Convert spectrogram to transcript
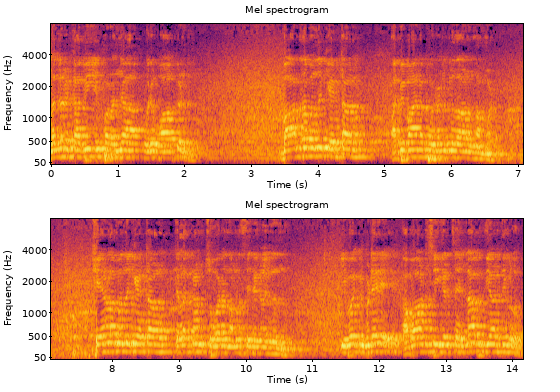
നല്ലൊരു കവി പറഞ്ഞ ഒരു വാക്കുണ്ട്. ഭാരതമെന്ന് കേട്ടാൽ അഭിമാന പുരളുകളാണ് നമ്മൾ. കേരളമെന്ന് കേട്ടാൽ തിളക്കണം ചോര നമ്മുടെ സിരകളിൽ നിന്ന്. ഇവ ഇവിടെ അവാർഡ് സ്വീകരിച്ച എല്ലാ വിദ്യാർത്ഥികളും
